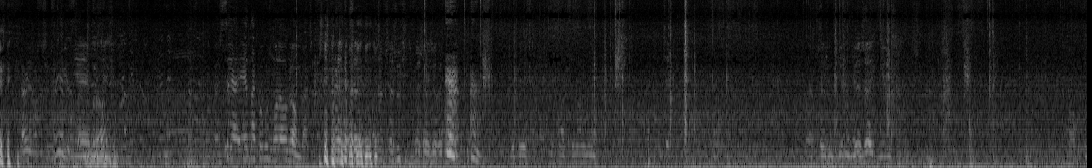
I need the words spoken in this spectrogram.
Nie, bo nie. Wiesz co, ja jednak komuś wolę oglądać. Może, prze, może przerzucić wyżej, żeby było, że to jest maksymalnie... Przerzucimy wyżej. O, bo tu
